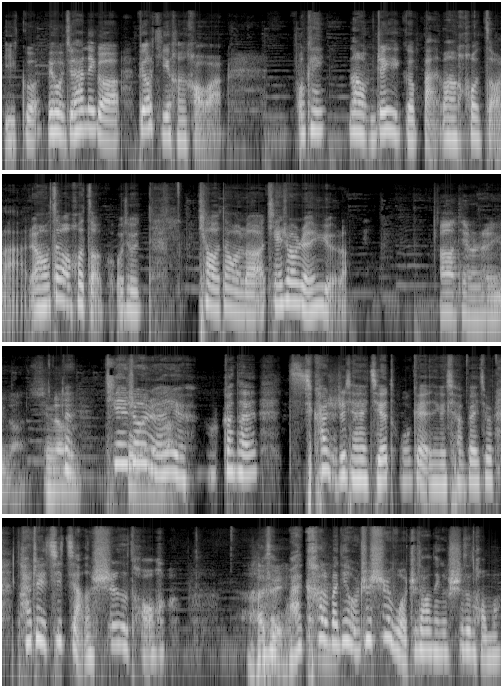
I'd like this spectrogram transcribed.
一个，因为我觉得它那个标题很好玩。OK，那我们这个版往后走了，然后再往后走，我就跳到了天生人语了。啊，天生人语的新的对，天生人也，刚才开始之前也截图给那个前辈，就是他这期讲的狮子头，啊，对我，还看了半天，我说这是我知道那个狮子头吗？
